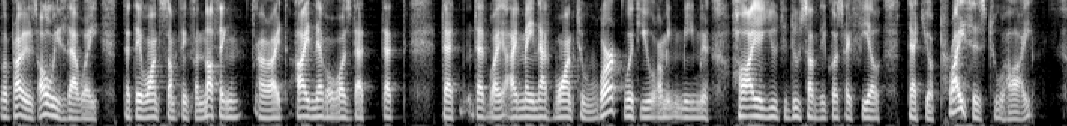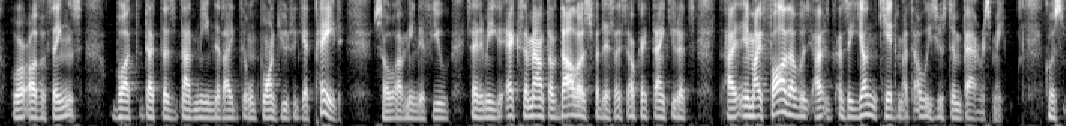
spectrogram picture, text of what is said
Well, probably was always that way that they want something for nothing. All right, I never was that that that that way. I may not want to work with you, or I mean, mean hire you to do something because I feel that your price is too high, or other things but that does not mean that I don't want you to get paid. So, I mean, if you say to me X amount of dollars for this, I say, okay, thank you. That's, I, and my father was, I, as a young kid, always used to embarrass me because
